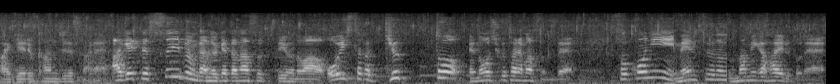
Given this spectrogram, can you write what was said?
分揚げる感じですかね。揚げて水分が抜けたナスっていうのは美味しさがギュッと濃縮されますんでそこにめんつゆの旨味が入るとね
